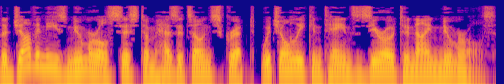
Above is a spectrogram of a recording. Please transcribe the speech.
The Javanese numeral system has its own script, which only contains 0 to 9 numerals.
